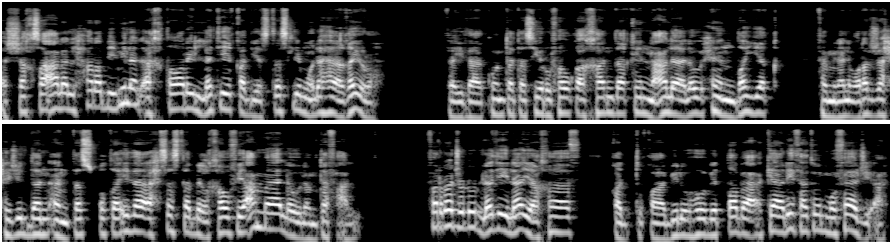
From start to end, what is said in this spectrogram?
الشخص على الهرب من الأخطار التي قد يستسلم لها غيره فإذا كنت تسير فوق خندق على لوح ضيق فمن المرجح جدا أن تسقط إذا أحسست بالخوف عما لو لم تفعل. فالرجل الذي لا يخاف قد تقابله بالطبع كارثة مفاجئة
